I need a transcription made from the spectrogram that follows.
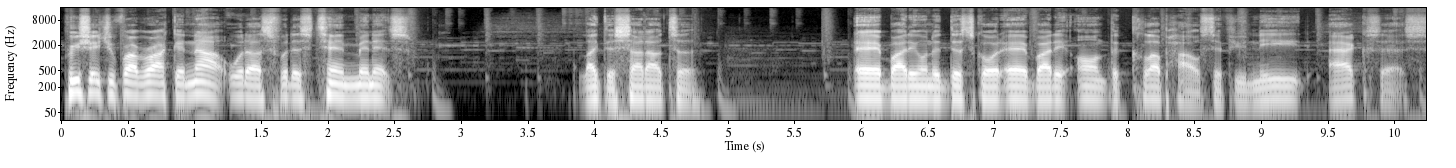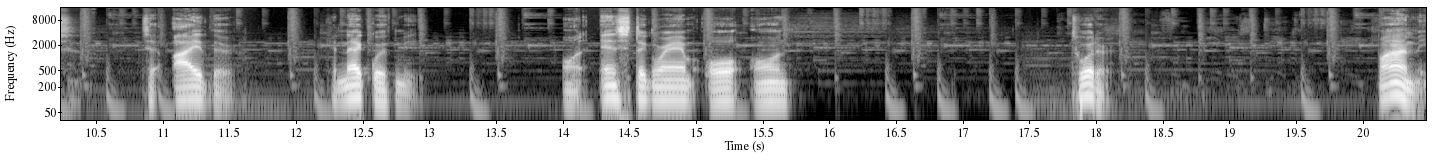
Appreciate you for rocking out with us for this 10 minutes. I'd like to shout out to everybody on the Discord, everybody on the clubhouse. If you need access to either, connect with me on Instagram or on Twitter. Find me.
